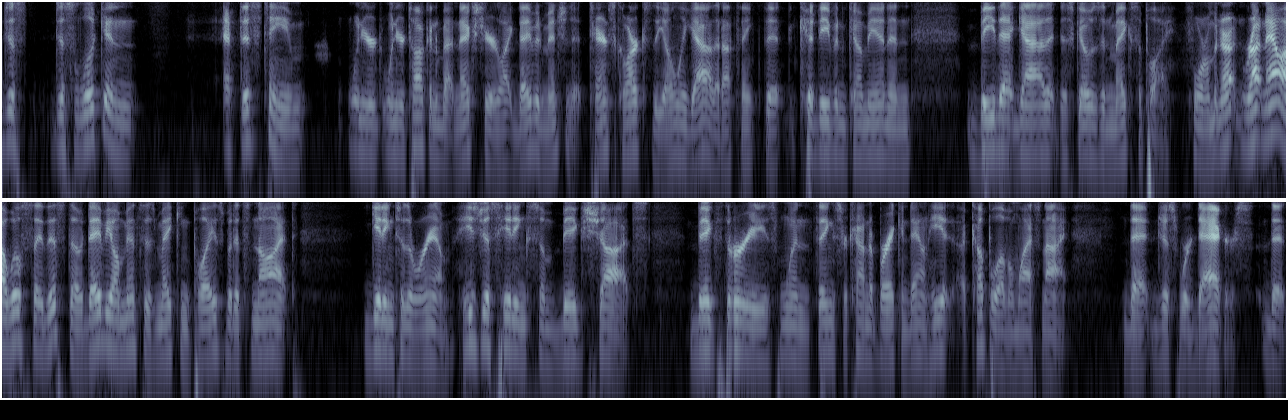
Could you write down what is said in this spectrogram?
just just looking at this team when you're when you're talking about next year, like David mentioned it, Terrence Clarke's the only guy that I think that could even come in and be that guy that just goes and makes a play for him. And right, now, I will say this though, Davion Mintz is making plays, but it's not getting to the rim. He's just hitting some big shots, big threes when things are kind of breaking down. He hit a couple of them last night that just were daggers that,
